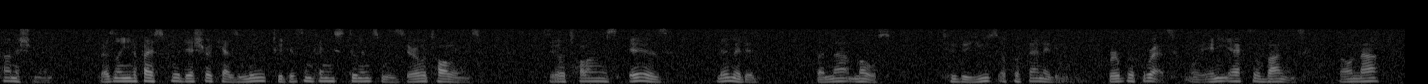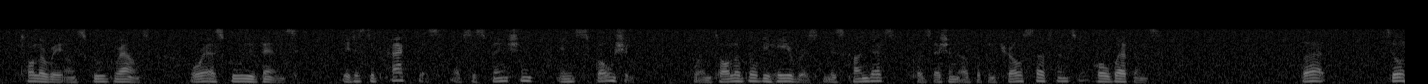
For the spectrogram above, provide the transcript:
punishment, Fresno Unified School District has moved to disciplining students with zero tolerance. Zero tolerance is limited, but not most, to the use of profanity, verbal threats, or any acts of violence, will not tolerate on school grounds or at school events. It is the practice of suspension and expulsion for intolerable behaviors, misconducts, possession of a controlled substance or weapons. But Zero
